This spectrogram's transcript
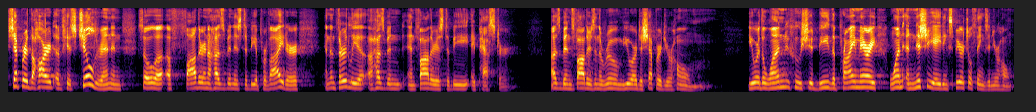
shepherd the heart of his children. And so, uh, a father and a husband is to be a provider and then, thirdly, a, a husband and father is to be a pastor. Husbands, fathers in the room, you are to shepherd your home. You are the one who should be the primary one initiating spiritual things in your home.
